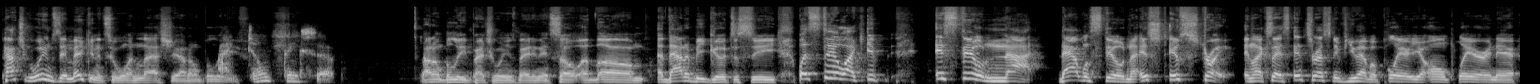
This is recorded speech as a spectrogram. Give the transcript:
Patrick Williams didn't make it into one last year. I don't believe. I don't think so. I don't believe Patrick Williams made it in. So um, that'll be good to see. But still, like it, it's still not. That one's still not. It's it's straight. And like I said, it's interesting if you have a player, your own player in there,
